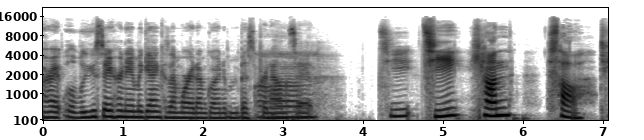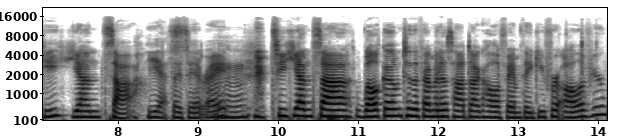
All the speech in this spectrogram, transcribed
All right well will you say her name again because i'm worried i'm going to mispronounce it um, Ji Ji Hyun Sa. Ti Hyun Sa. Yes. Did I say it right? Mm-hmm. Ti Hyun Sa, welcome to the Feminist Hot Dog Hall of Fame. Thank you for all of your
